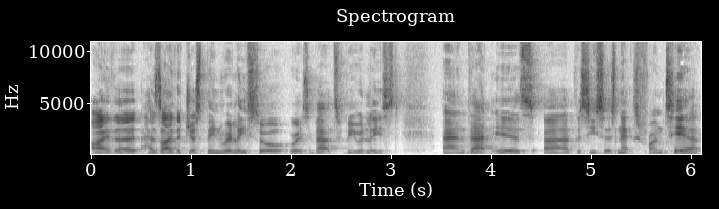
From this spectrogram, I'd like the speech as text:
either has either just been released or, or is about to be released, and that is uh, the CISO's Next Frontier:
